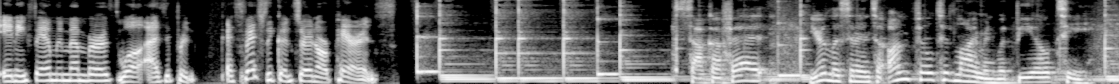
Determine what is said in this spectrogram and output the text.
any family members. Well, as it especially concern our parents. Sakafet, you're listening to Unfiltered Liming with BLT.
